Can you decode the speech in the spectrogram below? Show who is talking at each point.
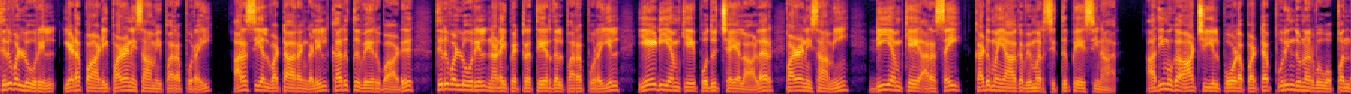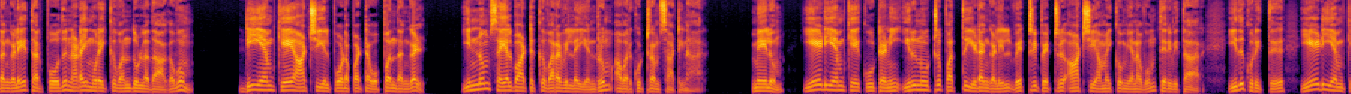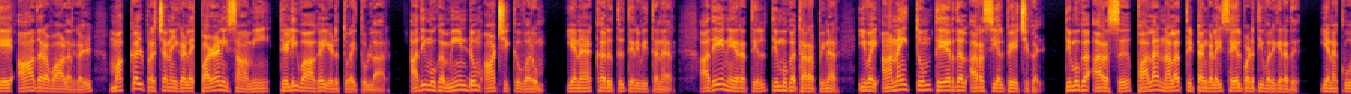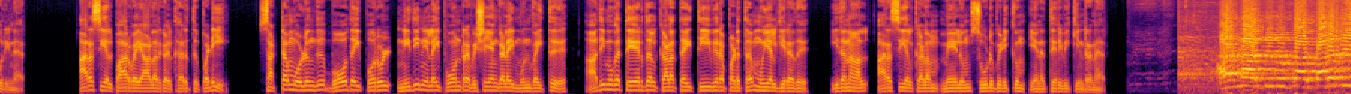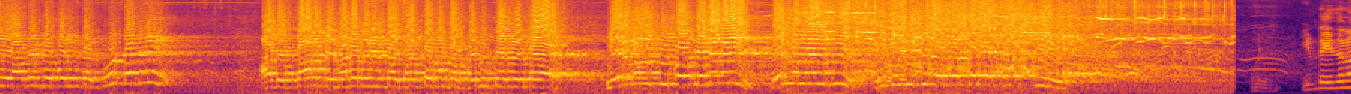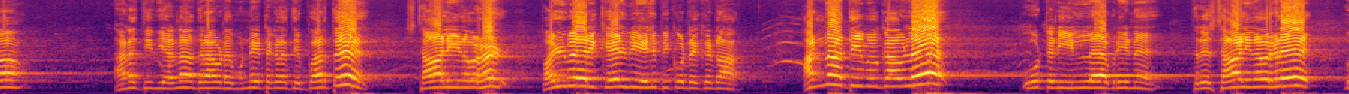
Speaker 1: திருவள்ளூரில் எடப்பாடி பழனிசாமி பரப்புரை அரசியல் வட்டாரங்களில் கருத்து வேறுபாடு திருவள்ளூரில் நடைபெற்ற தேர்தல் பரப்புரையில் ஏடிஎம்கே பொதுச் செயலாளர் பழனிசாமி டிஎம்கே அரசை கடுமையாக விமர்சித்து பேசினார். அதிமுக ஆட்சியில் போடப்பட்ட புரிந்துணர்வு ஒப்பந்தங்களே தற்போது நடைமுறைக்கு வந்துள்ளதாகவும் டிஎம்கே ஆட்சியில் போடப்பட்ட ஒப்பந்தங்கள் இன்னும் செயல்பாட்டுக்கு வரவில்லை என்றும் அவர் குற்றம் சாட்டினார். மேலும் ஏடிஎம்கே கூட்டணி இருநூற்று பத்து இடங்களில் வெற்றி பெற்று ஆட்சி அமைக்கும் எனவும் தெரிவித்தார். இது குறித்து ஏடிஎம்கே ஆதரவாளர்கள் மக்கள் பிரச்சினைகளை பழனிசாமி தெளிவாக எடுத்துரைத்துள்ளார். அதிமுக மீண்டும் ஆட்சிக்கு வரும் என கருத்து தெரிவித்தனர். அதே நேரத்தில் திமுக தரப்பினர் இவை அனைத்தும் தேர்தல் அரசியல் பேச்சுகள். திமுக அரசு பல நலத்திட்டங்களை செயல்படுத்தி வருகிறது என கூறினர். அரசியல் பார்வையாளர்கள் கருத்துப்படி சட்டம் ஒழுங்கு போதைப் பொருள் நிதிநிலை போன்ற விஷயங்களை முன்வைத்து அதிமுக தேர்தல் களத்தை தீவிரப்படுத்த முயல்கிறது. இதனால் அரசியல் களம் மேலும் சூடுபிடிக்கும் என தெரிவிக்கின்றனர்.
Speaker 2: இன்றைய தினம் அனைத்து இந்திய அண்ணா திராவிட முன்னேற்ற கழகத்தை பார்த்து ஸ்டாலின் அவர்கள் பல்வேறு கேள்வி எழுப்பிக் கொண்டிருக்கிறார் அண்ணா திமுகவில் கூட்டணி இல்லை அப்படின்னு திரு ஸ்டாலின் அவர்களே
